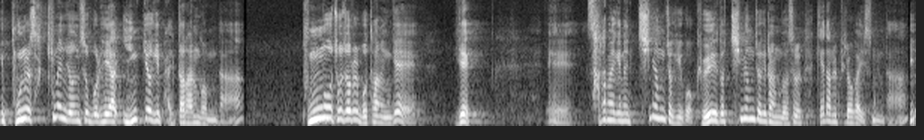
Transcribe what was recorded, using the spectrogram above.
이 분을 삭히는 연습을 해야 인격이 발달하는 겁니다. 분노 조절을 못하는 게 이게 예, 사람에게는 치명적이고 교회에도 치명적이라는 것을 깨달을 필요가 있습니다. 이-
